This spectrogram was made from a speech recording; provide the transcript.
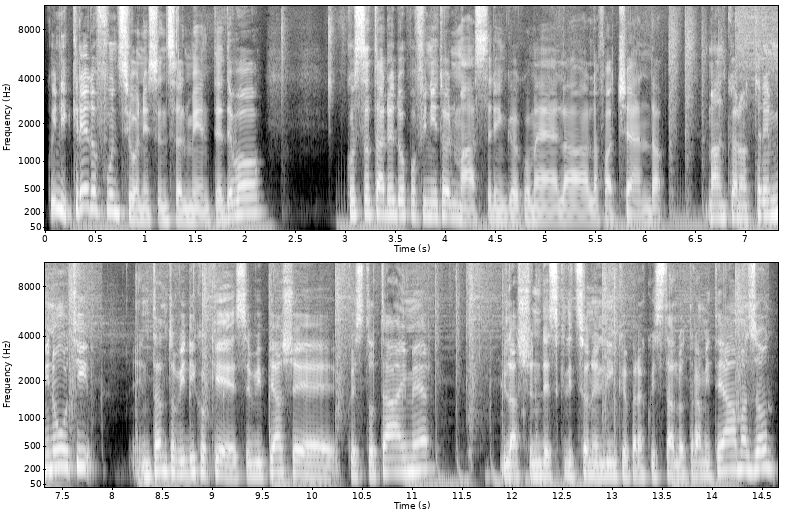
Quindi credo funzioni essenzialmente. Devo constatare dopo finito il mastering com'è la, la faccenda. Mancano 3 minuti. Intanto vi dico che se vi piace questo timer, vi lascio in descrizione il link per acquistarlo tramite Amazon.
